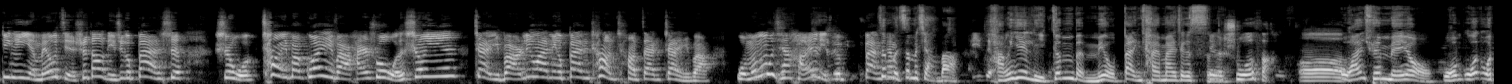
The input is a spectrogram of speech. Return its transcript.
定义也没有解释到底这个伴是是我唱一半关一半，还是说我的声音占一半，另外那个伴唱唱占占一半。我们目前行业里这个半这么这么讲吧，行业里根本没有半开麦这个词，这个说法哦，完全没有。我我我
